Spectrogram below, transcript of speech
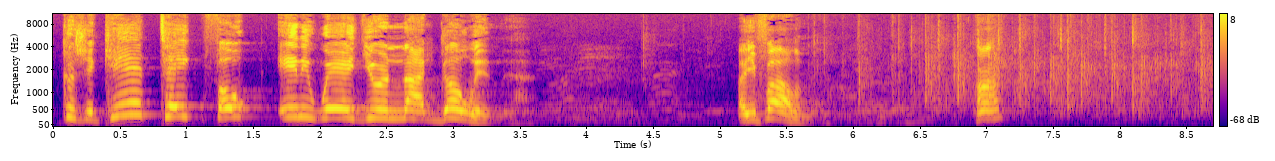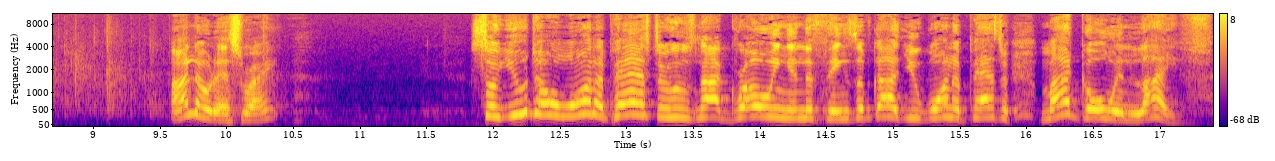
Because you can't take folk anywhere you're not going. Are you following me? Huh? I know that's right. So you don't want a pastor who's not growing in the things of God. You want a pastor. My goal in life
